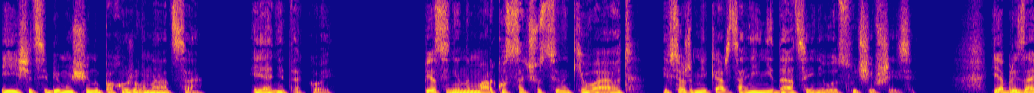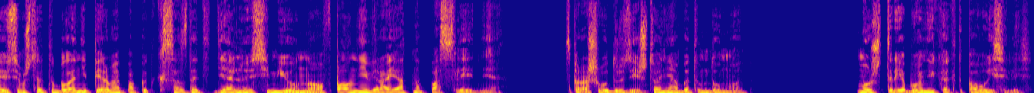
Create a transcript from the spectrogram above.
и ищет себе мужчину, похожего на отца. Я не такой. Песанин и Маркус сочувственно кивают, и все же, мне кажется, они недооценивают случившееся. Я признаюсь им, что это была не первая попытка создать идеальную семью, но вполне вероятно последняя. Спрашиваю друзей, что они об этом думают. Может, требования как-то повысились?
